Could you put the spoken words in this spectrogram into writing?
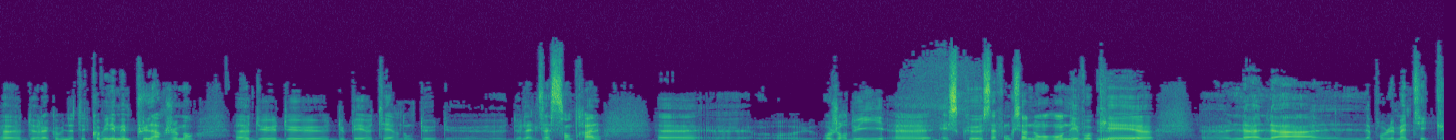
euh, de la communauté de communes et même plus largement euh, du, du, du, PETR, donc de, de l'Alsace centrale. Aujourd'hui, est-ce que ça fonctionne? On, évoquait la, la, problématique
